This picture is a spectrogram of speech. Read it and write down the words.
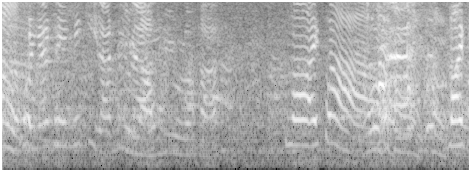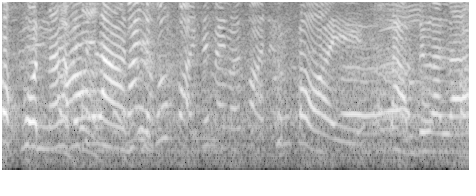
อผลงานเพลงนี่กี่ล้านวิวกี่แล้ล้าวนวิวแล้วคะ ร้อยกว่าโอ้ร้อยกว่าคนนะคะไม่ใช่ล้านไม่หรือเพิ่งปล่อยใช่ไหมร้อยก่อนเนี่ยเพิ่งปล่อยามเดือนแล้ว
